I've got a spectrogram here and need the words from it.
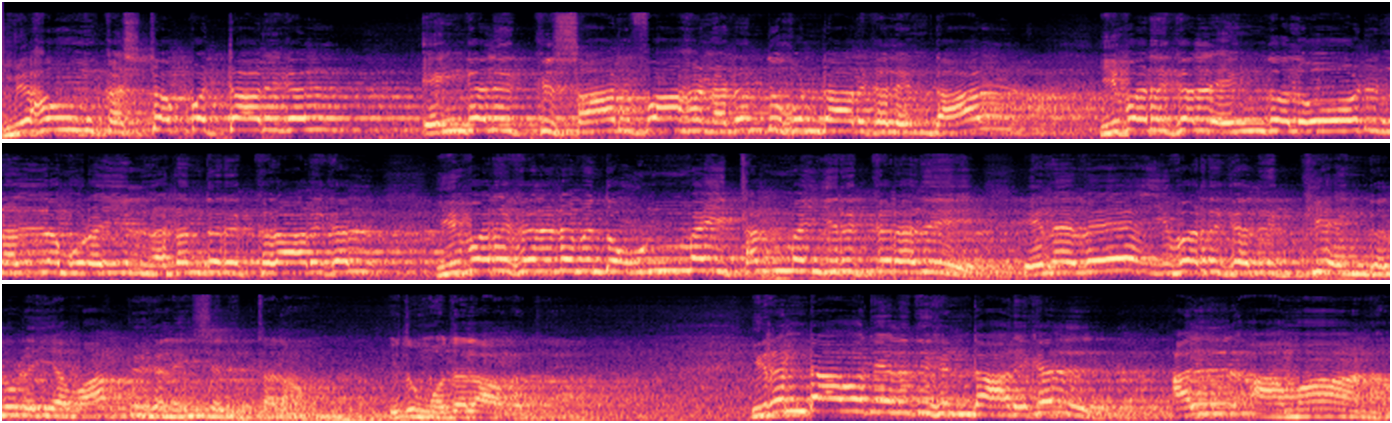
மிகவும் கஷ்டப்பட்டார்கள் எங்களுக்கு சார்பாக நடந்து கொண்டார்கள் என்றால் இவர்கள் எங்களோடு நல்ல முறையில் நடந்திருக்கிறார்கள் இவர்களிடம் இந்த உண்மை தன்மை இருக்கிறது எனவே இவர்களுக்கு எங்களுடைய வாக்குகளை செலுத்தலாம். இது முதலாவது. இரண்டாவது எழுதுகின்றார்கள் அல் அமானா.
